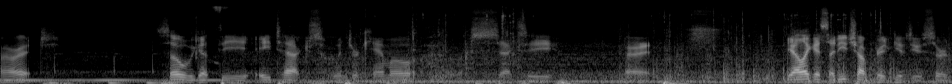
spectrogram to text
Alright. So we got the A-TACS winter camo. Oh, looks sexy. Alright. Yeah, like I said, each upgrade gives you certain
